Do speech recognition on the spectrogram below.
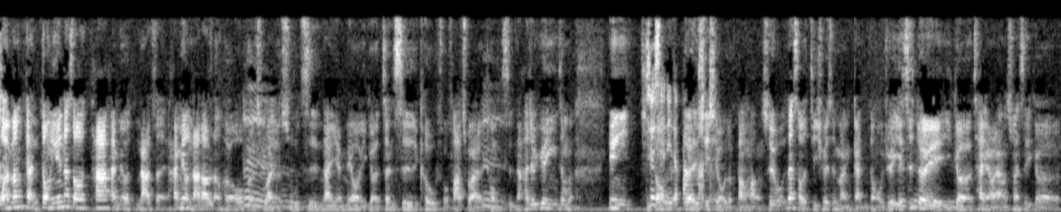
我还蛮感动，因为那时候他还没有拿着，还没有拿到任何 offer 出来的数字，那也没有一个正式客户所发出来的通知，那他就愿意这么。愿意提供，谢谢你的帮忙，对，谢谢我的帮忙，所以我那时候的确是蛮感动，我觉得也是对一个菜鸟来讲算是一个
